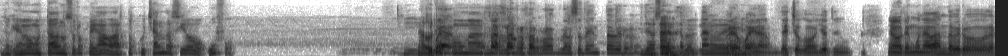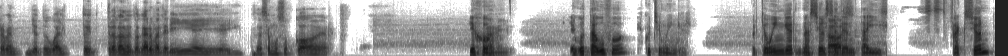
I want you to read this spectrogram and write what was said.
Lo que me hemos estado nosotros pegados harto escuchando ha sido UFO. Sí, ¿La dura? fue como más Más hard hard rock rock de los 70, pero. de los Claro. 70, pero claro. Pero eh, bueno, de hecho, como yo, yo no tengo una banda, pero de repente yo igual estoy tratando de tocar batería y, ahí hacemos sus covers. Viejo. ¿les gusta UFO? Escuchen Winger. Porque Winger nació el No, sí. 70 y fracción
